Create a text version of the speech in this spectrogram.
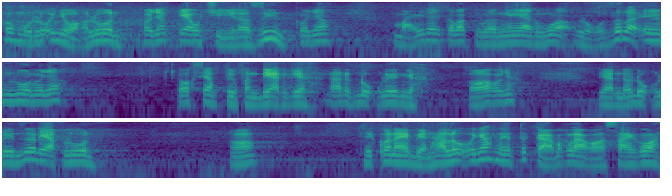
Không một lỗi nhỏ luôn coi nhá. Keo chỉ là zin coi nhá máy đây các bác vừa nghe đúng không ạ? Lỗ rất là êm luôn rồi nhá. Các bác xem từ phần đèn kia đã được độ lên kìa. Đó có nhá. Đèn đã độ lên rất đẹp luôn. Đó. Thì con này biển Hà Nội nhá nên tất cả bác nào ở Sài Gòn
